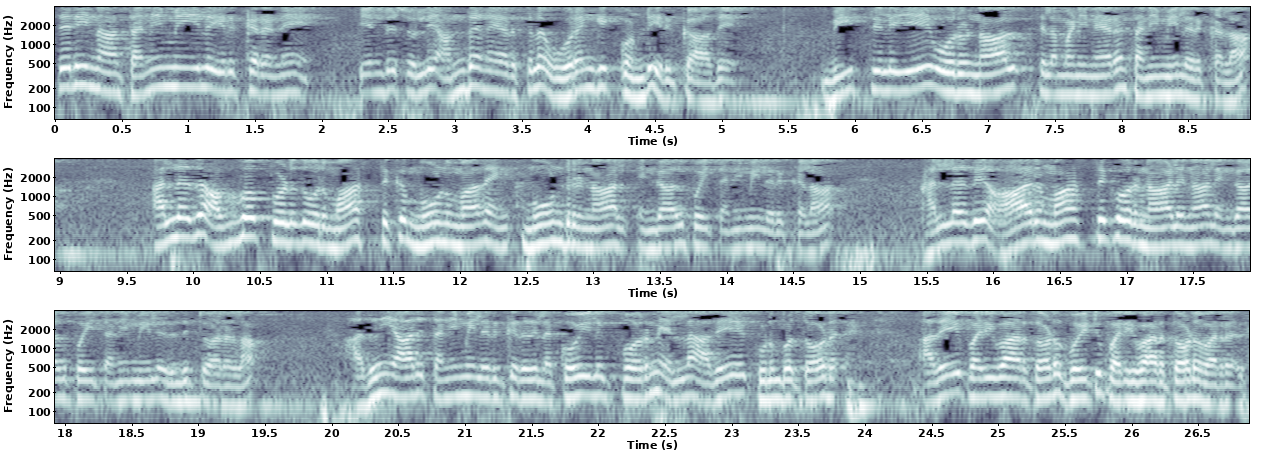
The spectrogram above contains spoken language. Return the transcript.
சரி நான் தனிமையில இருக்கிறனே என்று சொல்லி அந்த நேரத்துல உறங்கிக் கொண்டு இருக்காதே. வீட்டிலேயே ஒரு நாள் சில மணி நேரம் தனிமையில் இருக்கலாம். அல்லது அவ்வப்பொழுது ஒரு மாசத்துக்கு மூணு மாதம் மூன்று நாள் எங்காவது போய் தனிமையில் இருக்கலாம். அல்லது ஆறு மாசத்துக்கு ஒரு நாலு நாள் எங்காவது போய் தனிமையில் இருந்துட்டு வரலாம். அதுவும் யாரு தனிமையில் இருக்கிறது இல்லை. கோயிலுக்கு போறேன்னு எல்லாம் அதே குடும்பத்தோட அதே பரிவாரத்தோட போயிட்டு பரிவாரத்தோட வர்றது.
